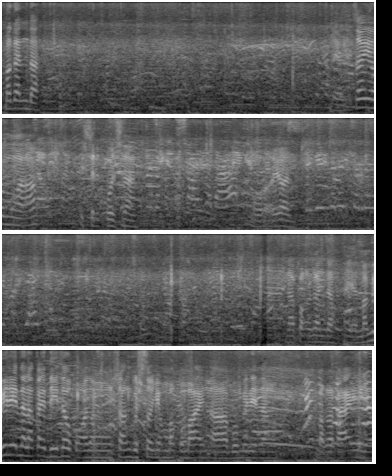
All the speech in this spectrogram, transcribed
Maganda. Ito yung mga ah, street foods na. Oh, ayan. Napakaganda. Ayan, mamili na lang kayo dito kung anong saan gusto nyo kumain, ah, bumili ng makakain nyo.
